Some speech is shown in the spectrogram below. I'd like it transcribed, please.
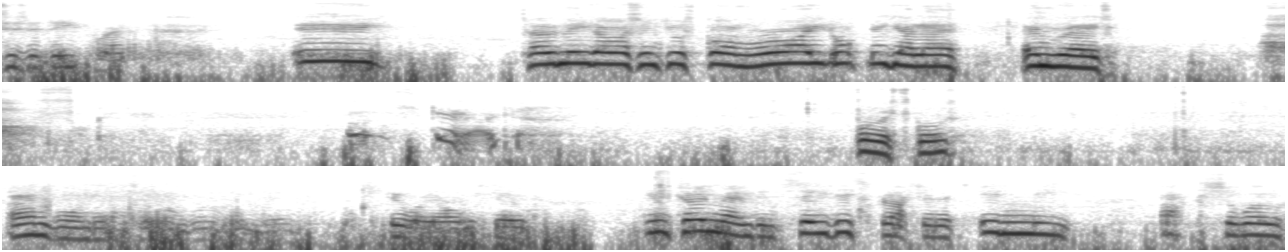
This is a deep breath. Me that hasn't just gone right up the yellow and red. Oh, fuck. I'm scared. It's good. I'm going to. Do what I always do. You turn round and see this flash and it's in the actual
